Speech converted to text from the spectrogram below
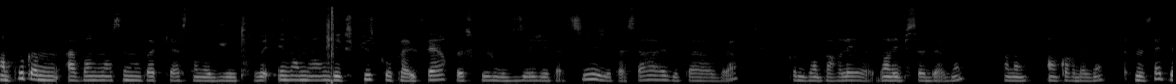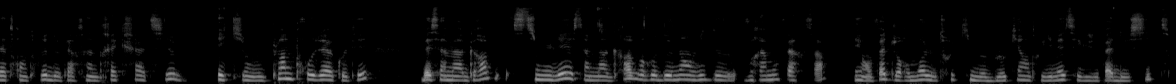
un peu comme avant de lancer mon podcast, en mode je trouvais énormément d'excuses pour pas le faire parce que je me disais j'ai pas ci, j'ai pas ça, j'ai pas voilà, comme j'en parlais euh, dans l'épisode d'avant, enfin non, encore d'avant. Le fait d'être entouré de personnes très créatives et qui ont plein de projets à côté, ben ça m'a grave stimulé et ça m'a grave redonné envie de vraiment faire ça. Et en fait, genre moi le truc qui me bloquait entre guillemets, c'est que j'ai pas de site,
